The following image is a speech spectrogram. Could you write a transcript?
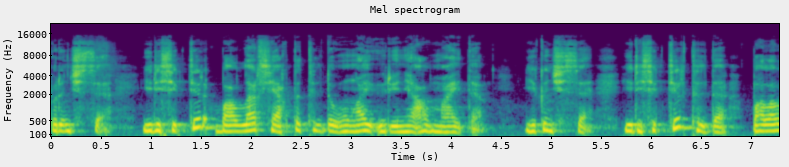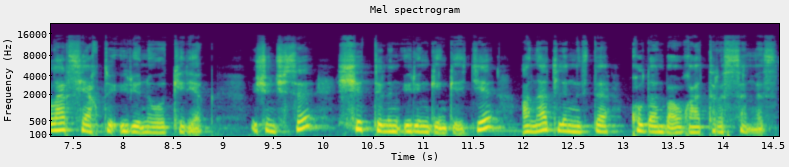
Біріншісі ересектер балалар сияқты тілді оңай үйрене алмайды. Екіншісі ересектер тілді балалар сияқты үйренуі керек. Үшіншісі шет тілін үйренген кезде ана тіліңізді қолданбауға тырысыңыз.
